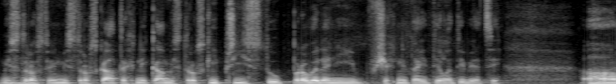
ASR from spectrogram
mistrovstvím, mm-hmm. mistrovská technika, mistrovský přístup, provedení, všechny tady tyhle ty věci. A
